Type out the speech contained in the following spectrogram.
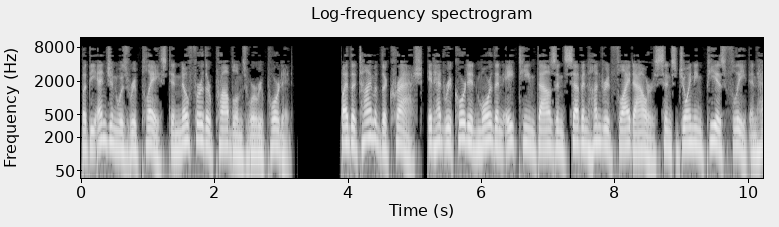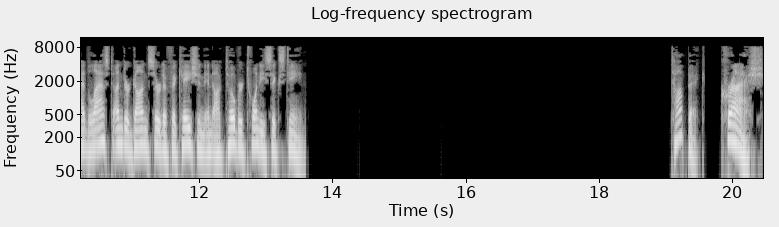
but the engine was replaced and no further problems were reported. By the time of the crash, it had recorded more than 18,700 flight hours since joining PIA's fleet and had last undergone certification in October 2016. Crash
